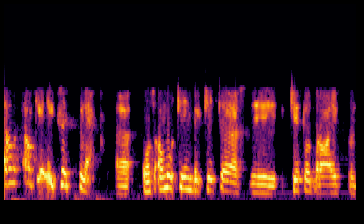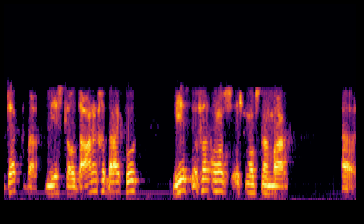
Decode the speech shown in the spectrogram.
El, elkeen het sy plek. Uh ons almal ken brikette as die ketelbraai produk wat meestal daarin gebruik word. Meeste van ons is mos nou maar uh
